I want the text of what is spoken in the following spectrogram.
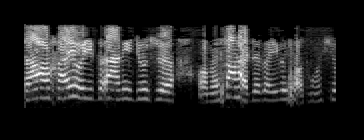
然后还有一个案例就是我们上海这个一个小同修，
